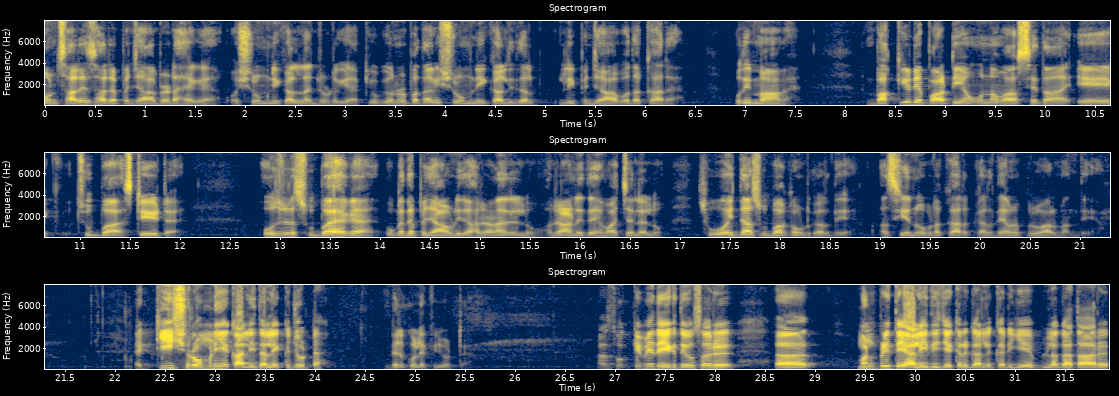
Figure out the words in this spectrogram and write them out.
ਹੁਣ ਸਾਰੇ ਸਾਰਾ ਪੰਜਾਬ ਜਿਹੜਾ ਹੈਗਾ ਉਹ ਸ਼੍ਰੋਮਣੀ ਅਕਾਲੀ ਨਾਲ ਜੁੜ ਗਿਆ ਕਿਉਂਕਿ ਉਹਨਾਂ ਨੂੰ ਪਤਾ ਕਿ ਸ਼੍ਰੋਮਣੀ ਅਕਾਲੀ ਦਲ ਲਈ ਪੰਜਾਬ ਉਹਦਾ ਘਰ ਹੈ ਉਹਦੀ ਮਾਂ ਹੈ। ਬਾਕੀ ਜਿਹੜੇ ਪਾਰਟੀਆਂ ਉਹਨਾਂ ਵਾਸਤੇ ਤਾਂ ਇਹ ਇੱਕ ਸੂਬਾ ਸਟੇਟ ਹੈ। ਉਹ ਜਿਹੜਾ ਸੂਬਾ ਹੈਗਾ ਉਹ ਕਹਿੰਦੇ ਪੰਜਾਬ ਨਹੀਂ ਤਾਂ ਹਰਿਆਣਾ ਲੈ ਲਓ ਹਰਿਆਣਾ ਨਹੀਂ ਤਾਂ ਹਿਮਾਚਲ ਲੈ ਲਓ। ਸੋ ਉਹ ਇਦਾਂ ਸੂਬਾ ਕਾਊਂਟ ਕਰਦੇ ਆ। ਅਸੀਂ ਇਹਨੂੰ ਆਪਣਾ ਘਰ ਕਰਦੇ ਆ ਆਪਣਾ ਪਰਿਵਾਰ ਮੰਨਦੇ ਆ। ਕੀ ਸ਼੍ਰੋਮਣੀ ਅਕਾਲੀ ਦਲ ਇਕਜੁੱਟ ਹੈ? ਬਿਲਕੁਲ ਇਕਜੁੱਟ ਹੈ। ਅ, ਸੋ ਕਿਵੇਂ ਦੇਖਦੇ ਹੋ ਸਰ? ਮਨਪ੍ਰੀਤ ਇਆਲੀ ਦੀ ਜੇਕਰ ਗੱਲ ਕਰੀਏ, ਲਗਾਤਾਰ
